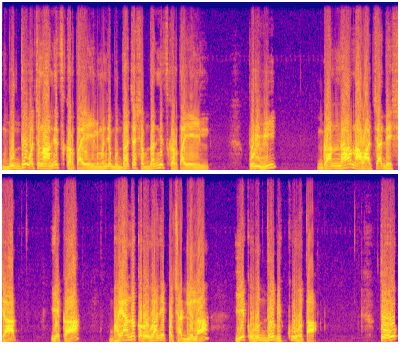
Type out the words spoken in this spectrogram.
बुद्ध वचनानेच करता येईल म्हणजे बुद्धाच्या शब्दांनीच करता येईल. पूर्वी गांधार नावाच्या देशात एका भयानक रोगाने पछाडलेला एक वृद्ध भिक्खू होता. तो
